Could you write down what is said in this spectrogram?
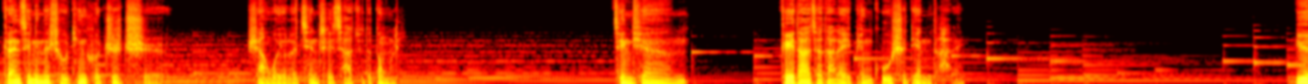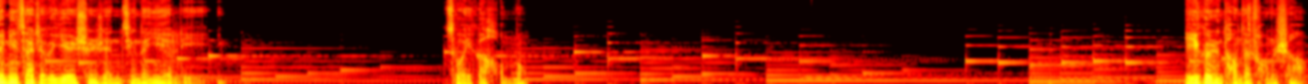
感谢您的收听和支持，让我有了坚持下去的动力。今天给大家带来一篇故事电台。愿你在这个夜深人静的夜里。做一个好梦。一个人躺在床上，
